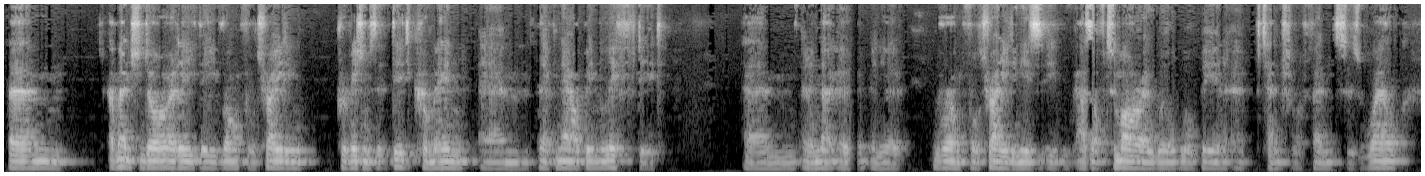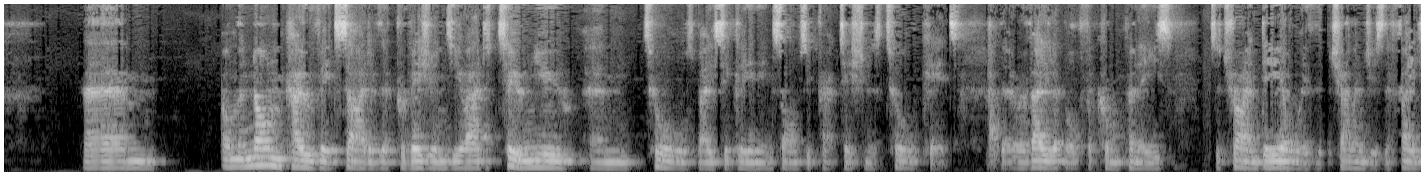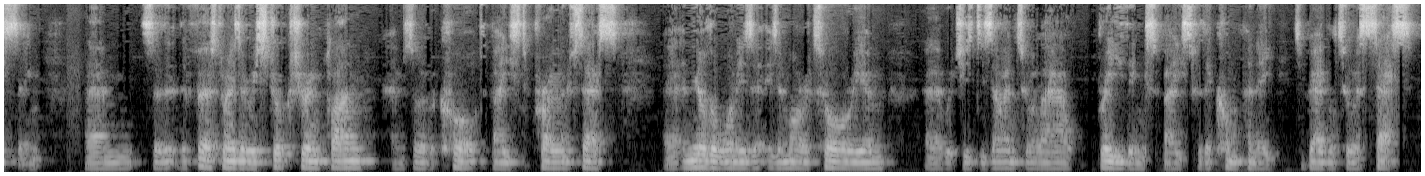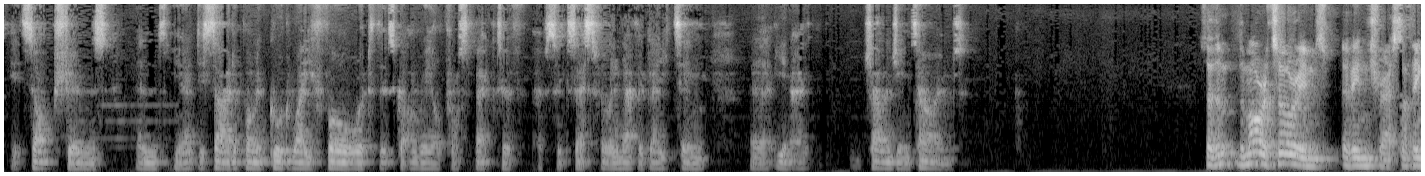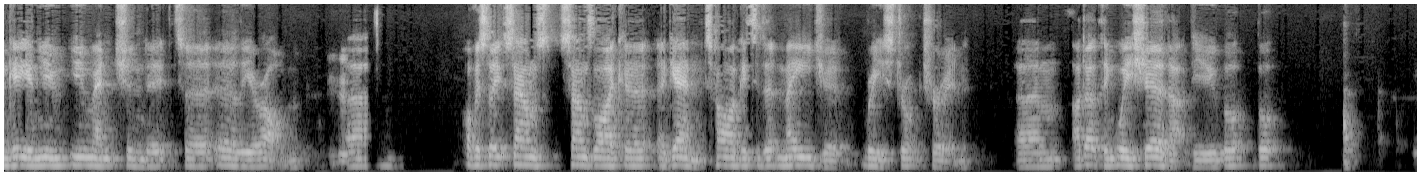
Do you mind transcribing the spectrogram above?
Um, I mentioned already the wrongful trading provisions that did come in. Um, they've now been lifted. Um, and, uh, and you know, wrongful trading is, as of tomorrow, will, will be a, a potential offence as well. Um, on the non-COVID side of the provisions, you add two new um, tools basically in the insolvency practitioners toolkit that are available for companies to try and deal with the challenges they're facing. Um, so the, the, first one is a restructuring plan, um, sort of a court-based process, uh, and the other one is a, is a moratorium, uh, which is designed to allow breathing space for the company to be able to assess its options and you know decide upon a good way forward that's got a real prospect of, of successfully navigating uh, you know challenging times. So the, the moratoriums of interest. I think ian you you mentioned it uh, earlier on. Mm-hmm. um, obviously it sounds sounds like a, again targeted at major restructuring um, i don't think we share that view but but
